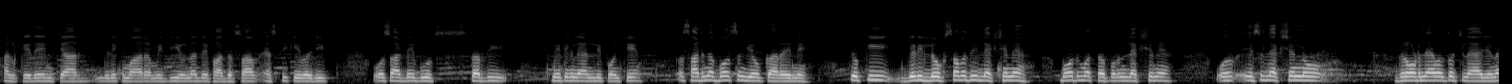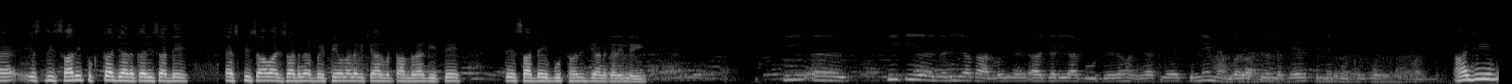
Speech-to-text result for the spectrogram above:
ਹਲਕੇ ਦੇ ਇੰਚਾਰਜ ਜਿਹੜੇ ਕੁਮਾਰ ਅਮਿਤ ਜੀ ਉਹਨਾਂ ਦੇ ਫਾਦਰ ਸਾਹਿਬ ਐਸਪੀ ਕੇਵਲ ਜੀ ਉਹ ਸਾਡੇ ਬੂਥ ਸਤਰ ਦੀ ਮੀਟਿੰਗ ਲੈਣ ਲਈ ਪਹੁੰਚੇ। ਉਹ ਸਾਡੇ ਨਾਲ ਬਹੁਤ ਸਹਿਯੋਗ ਕਰ ਰਹੇ ਨੇ ਕਿਉਂਕਿ ਜਿਹੜੀ ਲੋਕ ਸਭਾ ਦੀ ਇਲੈਕਸ਼ਨ ਹੈ ਬਹੁਤ ਮਹੱਤਵਪੂਰਨ ਇਲੈਕਸ਼ਨ ਹੈ। ਉਹ ਇਸ ਇਲੈਕਸ਼ਨ ਨੂੰ ਗਰਾਊਂਡ ਲੈਵਲ ਤੋਂ ਚਲਾਇਆ ਜਾਣਾ ਹੈ। ਇਸ ਦੀ ਸਾਰੀ ਪੁਖਤਾ ਜਾਣਕਾਰੀ ਸਾਡੇ ਐਸਪੀ ਸਾਹਿਬ ਅੱਜ ਸਾਡੇ ਨਾਲ ਬੈਠੇ ਉਹਨਾਂ ਨੇ ਵਿਚਾਰ ਵਟਾਂਦਰਾ ਕੀਤੇ ਤੇ ਸਾਡੇ ਬੂਥਾਂ ਦੀ ਜਾਣਕਾਰੀ ਲਈ। ਕੀ ਕੀ ਕੀ ਜਿਹੜੀ ਆ ਕਾਰਵਾਈ ਜਿਹੜੀ ਆ ਬੂਥ ਦੇ ਹੋਈ ਇਹ ਕਿੰਨੇ ਮੈਂਬਰ ਇੱਥੇ ਲੱਗੇ ਕਿੰਨੇ ਬੂਥ ਦੇ ਹਾਂਜੀ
